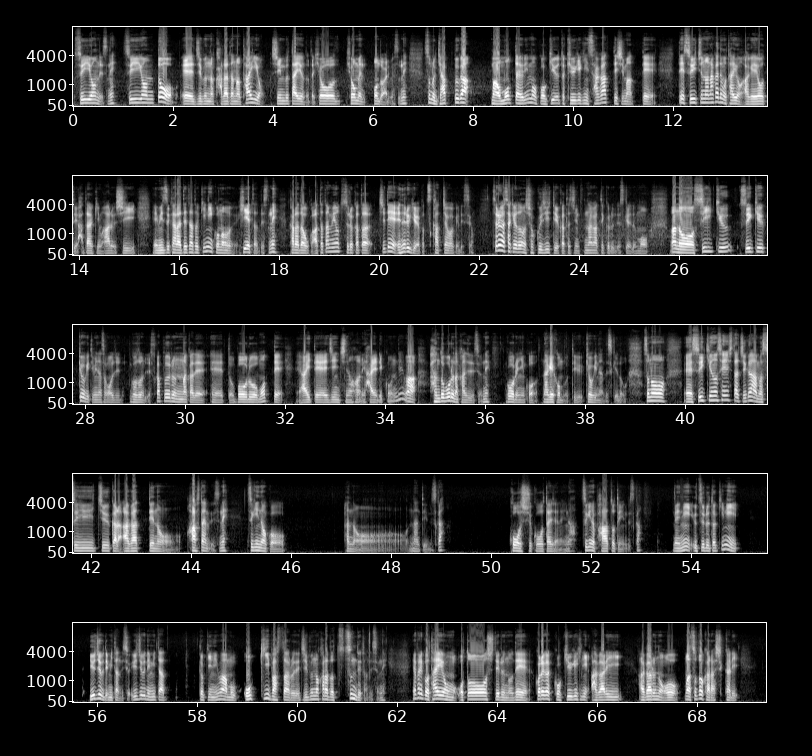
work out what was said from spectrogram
水温ですね。水温と、えー自分の体の体温、深部体温だったり表表面温度がありますね。そのギャップが、まあ思ったよりもこうギューッと急激に下がってしまって、で、水中の中でも体温を上げようという働きもあるし、えー水から出た時にこの冷えたですね、体をこう温めようとする形でエネルギーをやっぱ使っちゃうわけですよ。それが先ほどの食事という形につながってくるんですけれども、あの、水球、水球競技って皆さんご存知ですか？プールの中で、えっ、と、ボールを持って、相手陣地の方に入り込んで、まあ、ハンドボールな感じですよね。ゴールにこう投げ込むっていう競技なんですけど、その、えー水球の選手たちが、まあ、水中から上がってのハーフタイムですね。次のこう、あのーなんて言うんですか？攻守交代じゃないな。次のパートというんですか？ね、に移るときに、YouTube で見たんですよ。YouTube で見た時にはもう大きいバスタオルで自分の体を包んでたんですよね。やっぱりこう体温を落としてるので、これがこう急激に上がり、上がるのを、まあ外からしっかり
